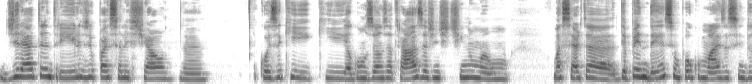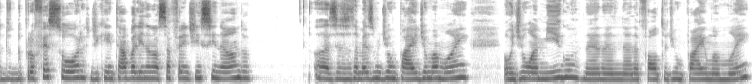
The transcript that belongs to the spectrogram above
direta entre eles e o Pai Celestial, né? Coisa que, que alguns anos atrás a gente tinha uma, um, uma certa dependência um pouco mais assim do, do professor, de quem estava ali na nossa frente ensinando, às vezes até mesmo de um pai e de uma mãe, ou de um amigo, né, na, na, na falta de um pai e uma mãe.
